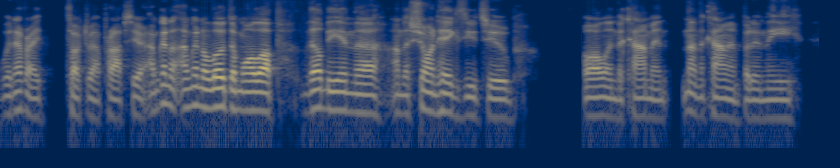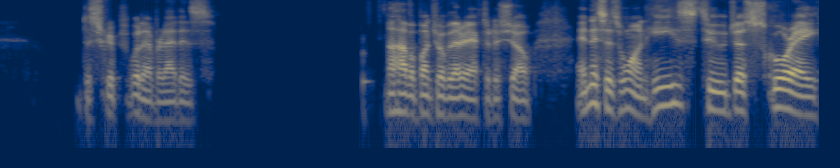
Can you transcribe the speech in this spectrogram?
whenever I talked about props here. I'm gonna I'm gonna load them all up. They'll be in the on the Sean Higgs YouTube all in the comment, not in the comment, but in the description, whatever that is. I'll have a bunch over there after the show. And this is one. He's to just score a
